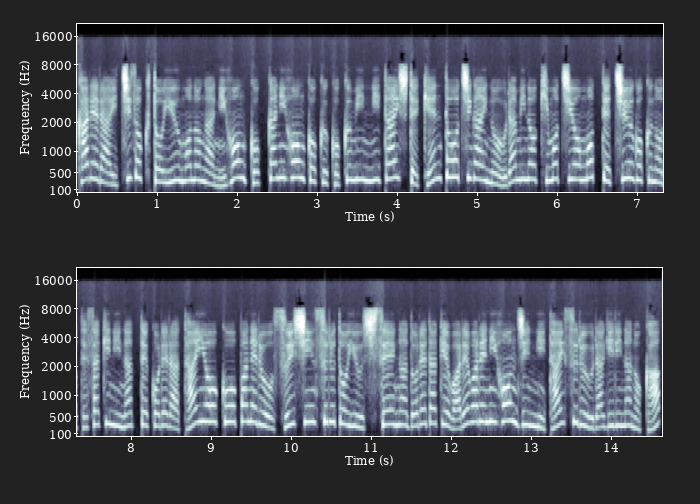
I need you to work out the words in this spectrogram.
彼ら一族というものが日本国家日本国国民に対して見当違いの恨みの気持ちを持って中国の手先になってこれら太陽光パネルを推進するという姿勢がどれだけ我々日本人に対する裏切りなのか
